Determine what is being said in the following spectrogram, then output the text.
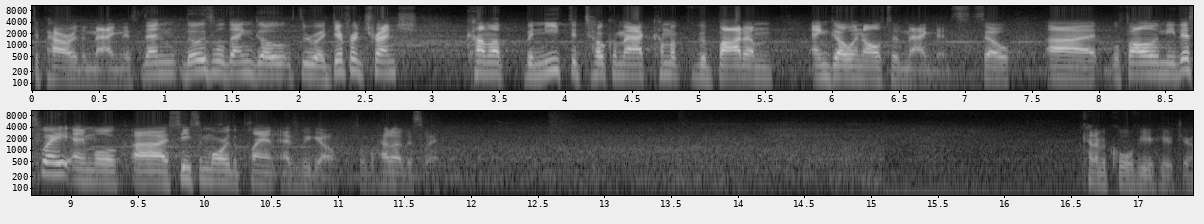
to power the magnets. Then those will then go through a different trench, come up beneath the tokamak, come up to the bottom, and go in all to the magnets. So uh, will follow me this way and we'll uh, see some more of the plant as we go. So we'll head out this way. Kind of a cool view here too.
